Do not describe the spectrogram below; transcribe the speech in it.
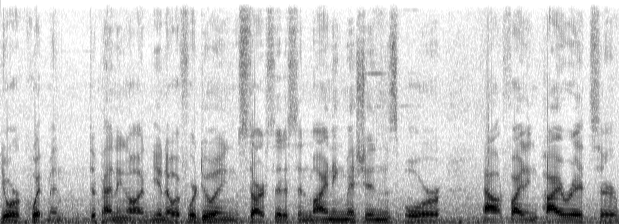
your equipment depending on you know if we're doing star citizen mining missions or out fighting pirates or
